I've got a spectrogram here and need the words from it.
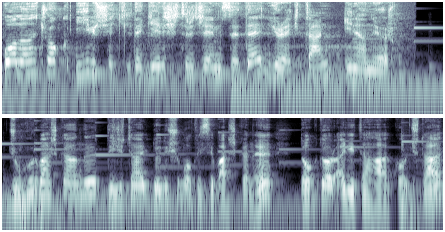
Bu alanı çok iyi bir şekilde geliştireceğinize de yürekten inanıyorum. Cumhurbaşkanlığı Dijital Dönüşüm Ofisi Başkanı Doktor Ali Taha Koç da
